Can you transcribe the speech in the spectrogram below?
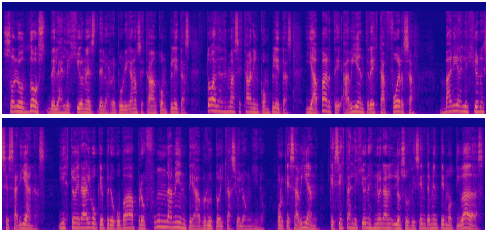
Solo dos de las legiones de los republicanos estaban completas, todas las demás estaban incompletas, y aparte había entre esta fuerza varias legiones cesarianas, y esto era algo que preocupaba profundamente a Bruto y Casio Longino, porque sabían que si estas legiones no eran lo suficientemente motivadas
